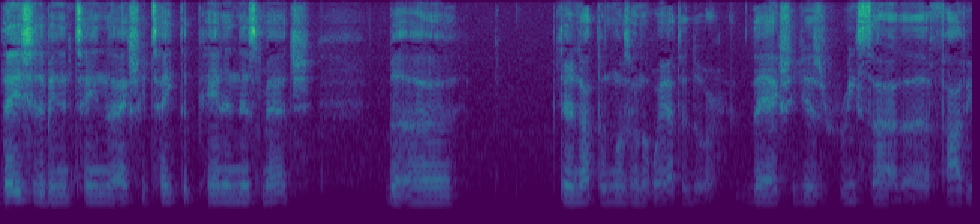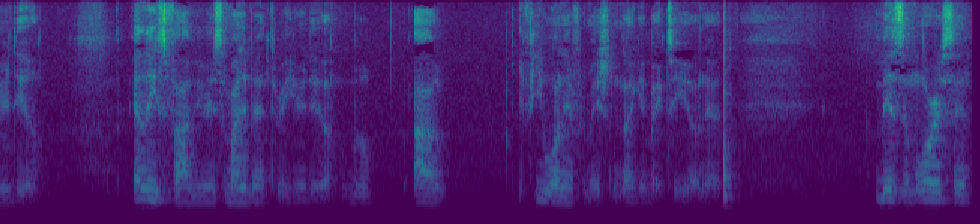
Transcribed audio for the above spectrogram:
They should have been the team to actually take the pin in this match, but uh, they're not the ones on the way out the door. They actually just re-signed a five-year deal, at least five years. It might have been a three-year deal. Well, if you want information, I'll get back to you on that. Miz Morrison,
